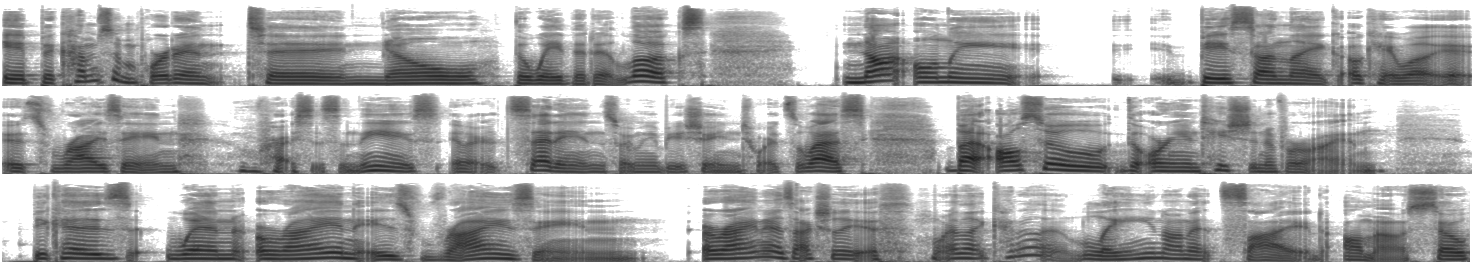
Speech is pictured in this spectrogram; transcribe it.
it becomes important to know the way that it looks, not only based on like, okay, well, it's rising, rises in the east, or it's setting, so I'm going to be shooting towards the west, but also the orientation of Orion. Because when Orion is rising, Orion is actually more like kind of laying on its side almost. So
